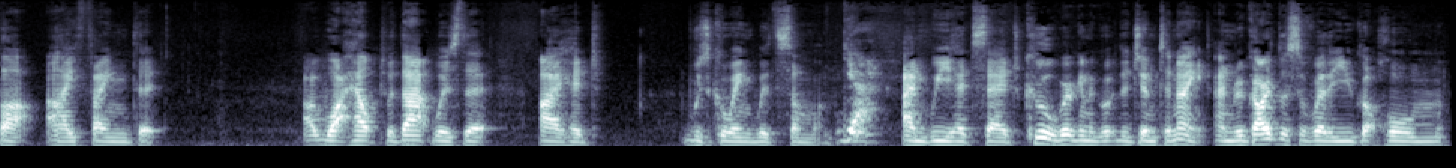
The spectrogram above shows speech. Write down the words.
But I find that uh, what helped with that was that I had was going with someone yeah and we had said, cool, we're going to go to the gym tonight. And regardless of whether you got home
